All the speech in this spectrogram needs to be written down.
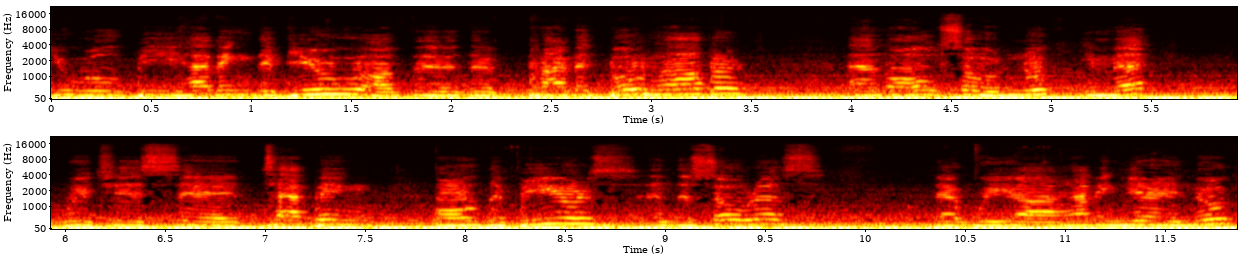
you will be having the view of the, the private boat harbor, and also Nuuk Imeq, which is uh, tapping all the beers and the sodas that we are having here in Nuuk.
